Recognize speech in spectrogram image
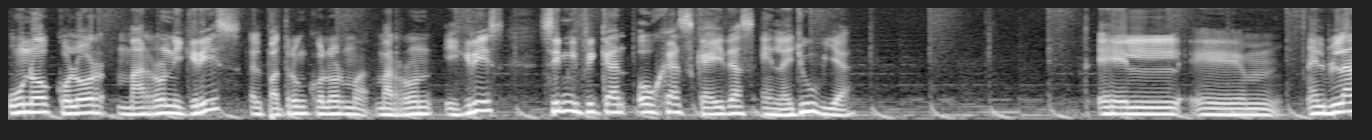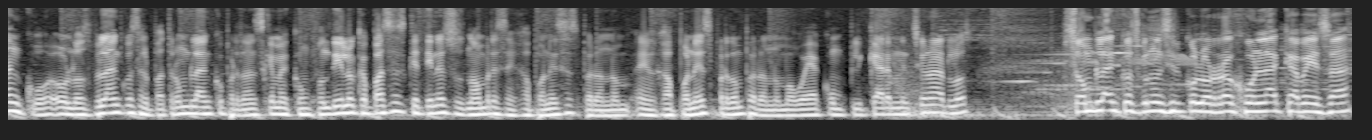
Uno color marrón y gris, el patrón color marrón y gris, significan hojas caídas en la lluvia. El, em, el, blanco, o los blancos, el patrón blanco, perdón, es que me confundí. Lo que pasa es que tiene sus nombres en japoneses, pero no, en japonés, perdón, pero no me voy a complicar en mencionarlos. Son blancos con un círculo rojo en la cabeza,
